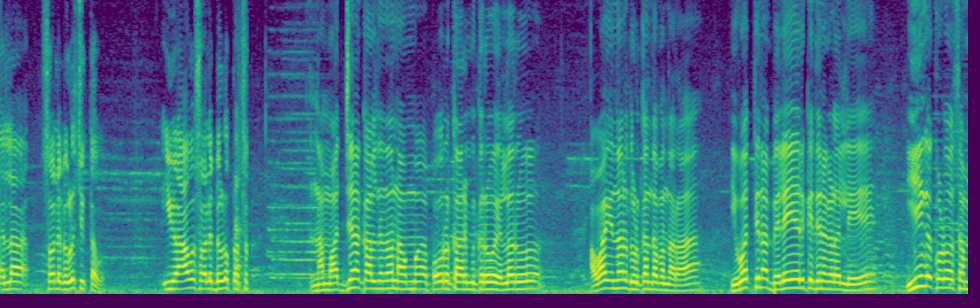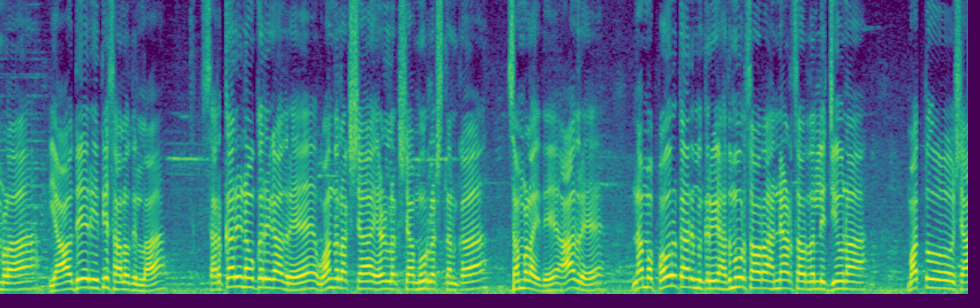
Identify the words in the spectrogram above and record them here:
ಎಲ್ಲ ಸೌಲಭ್ಯಗಳು ಸಿಗ್ತಾವೆ. ಇವು ಯಾವ ಸೌಲಭ್ಯಗಳು ಪ್ರಸ್ತುತ ನಮ್ಮ ಅಜ್ಜನ ಕಾಲದಿಂದ ನಮ್ಮ ಪೌರ ಕಾರ್ಮಿಕರು ಎಲ್ಲರೂ ಅವಾಗಿಂದನೂ ದುಡ್ಕೊಂತ ಬಂದಾರ. ಇವತ್ತಿನ ಬೆಲೆ ಏರಿಕೆ ದಿನಗಳಲ್ಲಿ ಈಗ ಕೊಡೋ ಸಂಬಳ ಯಾವುದೇ ರೀತಿ ಸಾಲೋದಿಲ್ಲ. ಸರ್ಕಾರಿ ನೌಕರಿಗಾದರೆ ಒಂದು ಲಕ್ಷ, ಎರಡು ಲಕ್ಷ, ಮೂರು ಲಕ್ಷ ತನಕ ಸಂಬಳ ಇದೆ. ಆದರೆ ನಮ್ಮ ಪೌರ ಕಾರ್ಮಿಕರಿಗೆ ಹದಿಮೂರು ಸಾವಿರ, ಹನ್ನೆರಡು ಸಾವಿರದಲ್ಲಿ ಜೀವನ ಮತ್ತು ಶಾ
